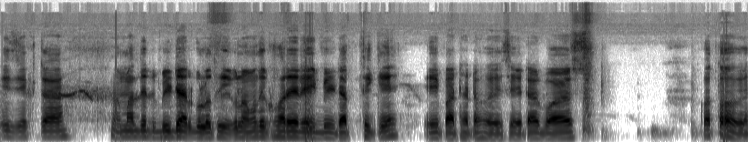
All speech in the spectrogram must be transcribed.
এই যে একটা আমাদের ব্রিডারগুলো থেকে, এগুলো আমাদের ঘরের এই ব্রিডার থেকে এই পাঠাটা হয়েছে। এটার বয়স কত হবে?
